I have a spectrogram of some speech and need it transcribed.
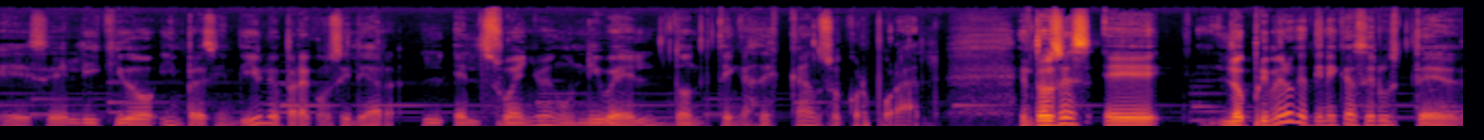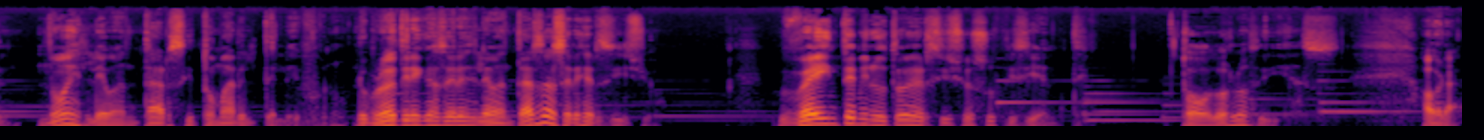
ese líquido imprescindible para conciliar el sueño en un nivel donde tengas descanso corporal. Entonces, eh, lo primero que tiene que hacer usted no es levantarse y tomar el teléfono. Lo primero que tiene que hacer es levantarse a hacer ejercicio. 20 minutos de ejercicio es suficiente. Todos los días. Ahora,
